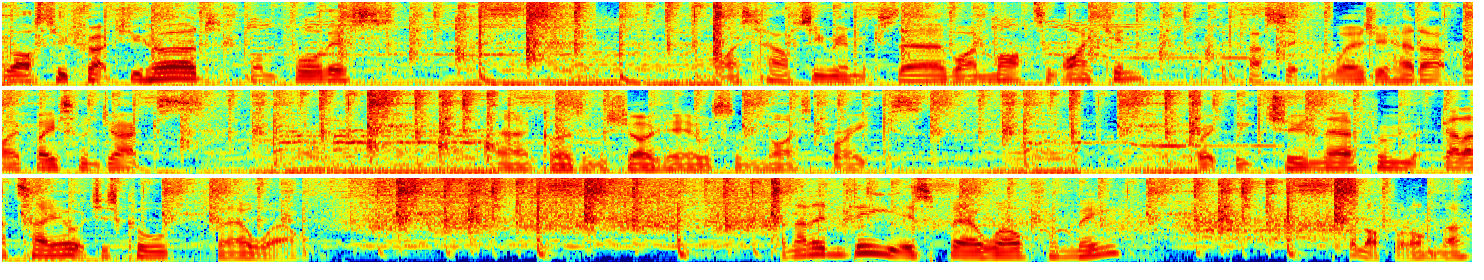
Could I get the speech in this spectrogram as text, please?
The last two tracks you heard, one before this. Nice housey remix there by Martin Ikin of the classic Where's Your Head At by Basement Jaxx. And closing the show here with some nice breaks. Great beat tune there from Galatea, which is called Farewell. And that indeed is farewell from me. But not for long though.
